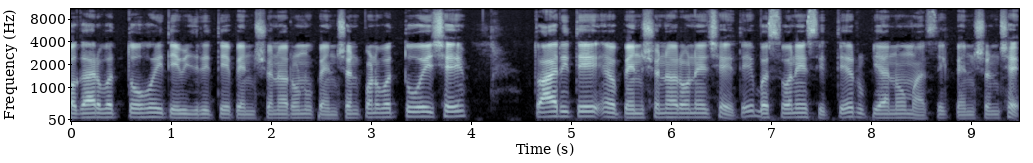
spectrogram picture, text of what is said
પગાર વધતો હોય તેવી જ રીતે પેન્શનરોનું પેન્શન પણ વધતું હોય છે. તો આ રીતે પેન્શનરોને છે તે બસો સિત્તેર રૂપિયાનો માસિક પેન્શન છે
